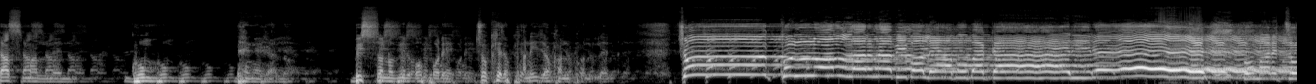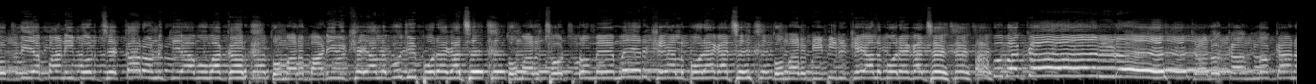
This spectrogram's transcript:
ঘুম মারলেন। ঘুম ভেঙে গেল। বিশ্ব নবীর ওপরে চোখের পানি যখন পড়লেন। চোখ খুলল আল্লাহর নবী বলে, আবু বকর রে, তোমার চোখ দিয়ে পানি পড়ছে, কারণ কি আবু বকর? তোমার বাড়ির খেয়াল বুঝি পড়ে গেছে, তোমার ছোট্ট মেয়ে মেয়ের খেয়াল পড়ে গেছে, তোমার বিবির খেয়াল পড়ে গেছে। আবু বকর রে, কেন কান্দ কেন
